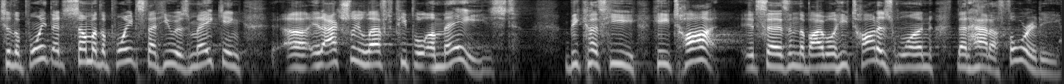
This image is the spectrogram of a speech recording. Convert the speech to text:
To the point that some of the points that he was making, uh, it actually left people amazed because he, he taught, it says in the Bible, he taught as one that had authority.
